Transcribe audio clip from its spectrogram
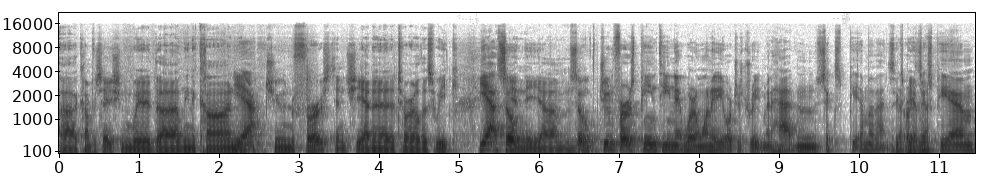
uh, conversation with uh, Lina Khan. Yeah. June first, and she had an editorial this week. Yeah. So in the um, so June first, P&T Knitwear, 180 Orchard Street, Manhattan, 6 p.m. event. 6 p.m. Right? 6 p.m.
